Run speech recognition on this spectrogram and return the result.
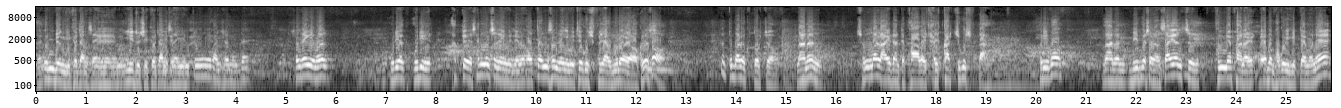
네, 은병기 교장 선생님, 이두시 교장 선생님 쭉 앉으셨는데 선생님은 우리 우리 학교의 생물 선생님이 되면 어떤 선생님이 되고 싶으냐고 물어요. 그래서 두 말할 것도 없죠. 나는 정말 아이들한테 과학을 잘 가르치고 싶다. 그리고 나는 미국에서는 사이언스 국내판을 매번 보고 있기 때문에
